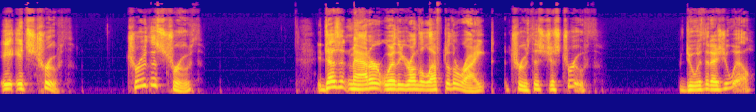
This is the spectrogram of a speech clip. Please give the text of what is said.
it, it's truth. Truth is truth. It doesn't matter whether you're on the left or the right. Truth is just truth. Do with it as you will.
